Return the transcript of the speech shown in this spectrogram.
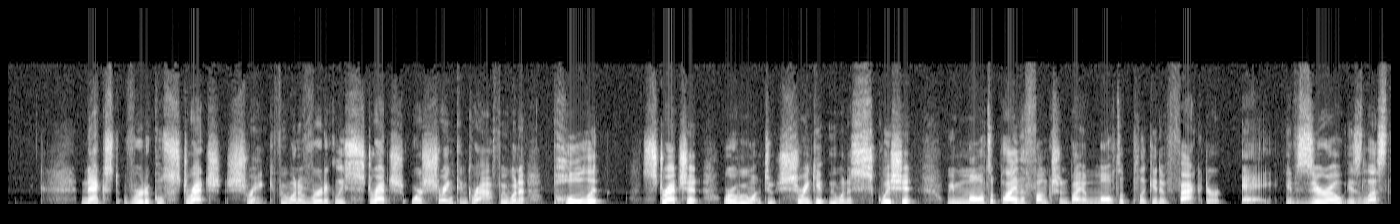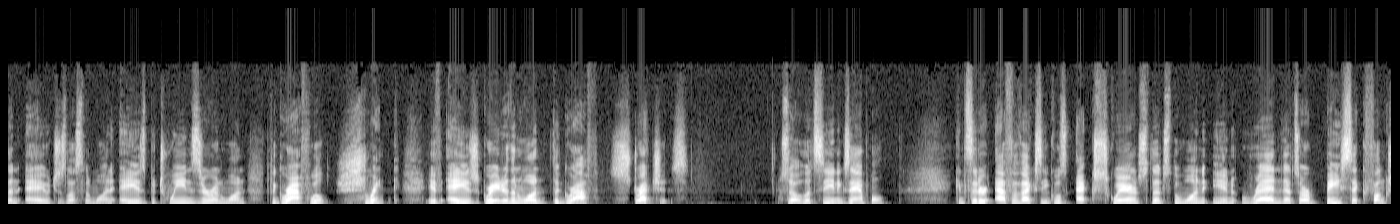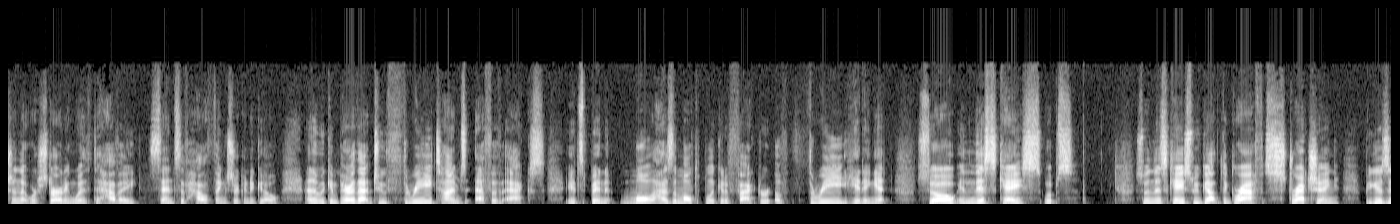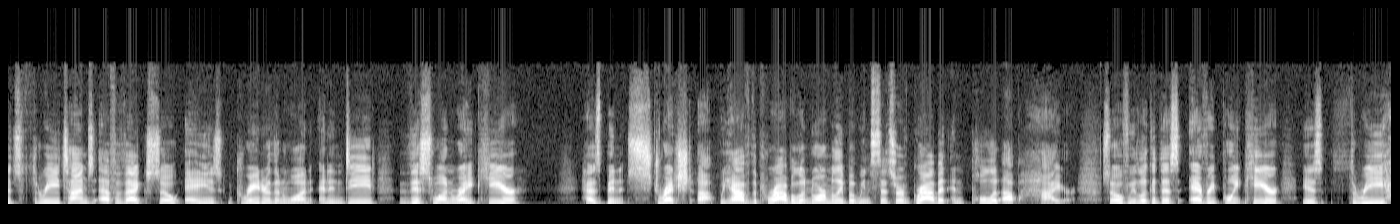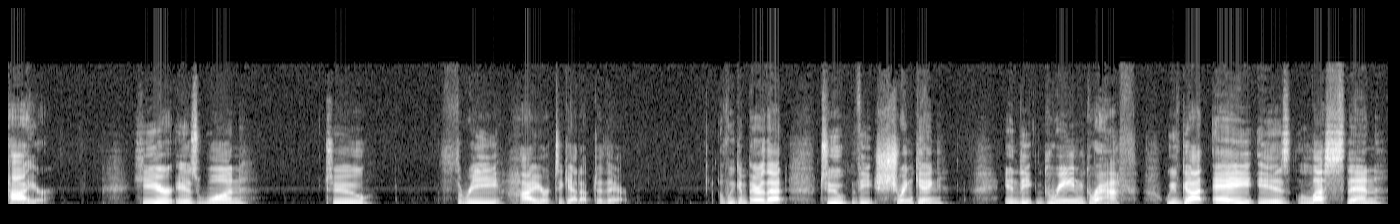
Next, vertical stretch shrink. If we want to vertically stretch or shrink a graph, we want to pull it, stretch it, or we want to shrink it, we want to squish it, we multiply the function by a multiplicative factor a. If 0 is less than a, which is less than 1, a is between 0 and 1, the graph will shrink. If a is greater than 1, the graph stretches. So let's see an example. Consider f of x equals x squared, so that's the one in red. That's our basic function that we're starting with to have a sense of how things are going to go. And then we compare that to 3 times f of x. It's been has a multiplicative factor of 3 hitting it. So in this case, whoops, so in this case, we've got the graph stretching because it's 3 times f of x, so a is greater than 1. And indeed, this one right here has been stretched up. We have the parabola normally, but we instead sort of grab it and pull it up higher. So if we look at this, every point here is 3 higher. Here is one, two, three higher to get up to there. If we compare that to the shrinking in the green graph, we've got a is less than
